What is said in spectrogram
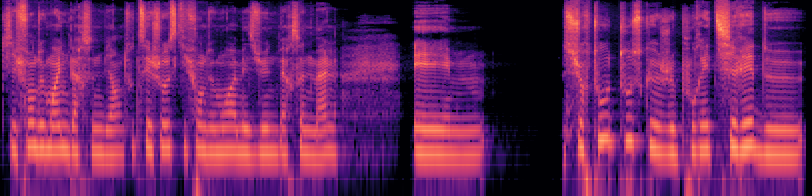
qui font de moi une personne bien, toutes ces choses qui font de moi, à mes yeux, une personne mal. Et hum, surtout, tout ce que je pourrais tirer de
